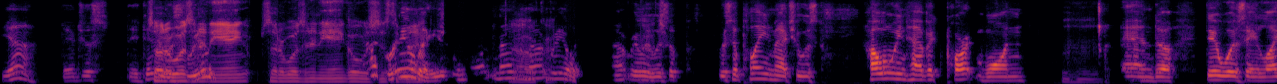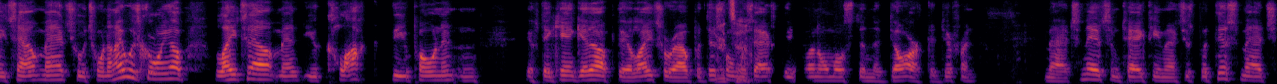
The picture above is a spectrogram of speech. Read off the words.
yeah, they just they did. So it there was wasn't really, any angle. So there wasn't any angle. It was not just really, not, Oh, not okay. really, not really. It was a it was a plain match. It was Halloween Havoc Part One, Mhm. and uh, there was a lights out match. Which when I was growing up, lights out meant you clock the opponent and if they can't get up, their lights were out. But this one was out. actually done almost in the dark, a different match. And they had some tag team matches, but this match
